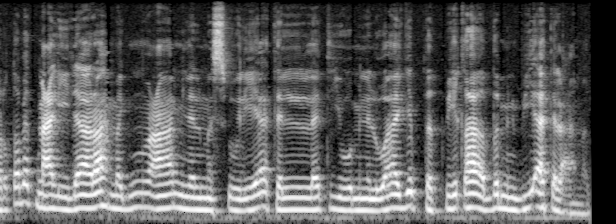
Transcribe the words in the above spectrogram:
ترتبط مع الإدارة مجموعة من المسؤوليات التي ومن الواجب تطبيقها ضمن بيئة العمل.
